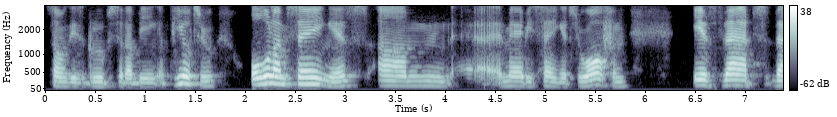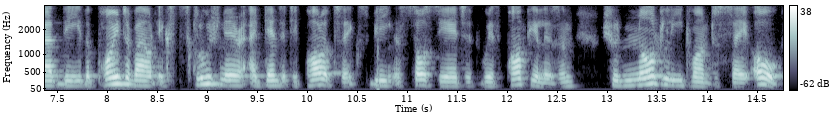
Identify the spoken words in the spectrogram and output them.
some of these groups that are being appealed to. All I'm saying is, um, and maybe saying it too often, is that that the the point about exclusionary identity politics being associated with populism should not lead one to say, oh,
